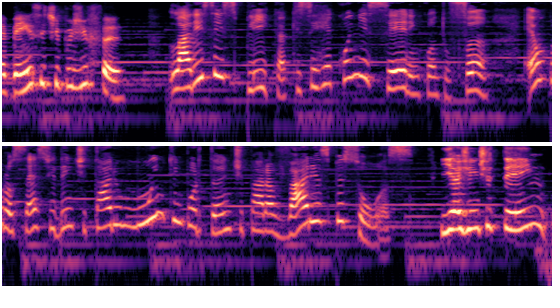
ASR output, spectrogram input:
É bem esse tipo de fã. Larissa explica que se reconhecer enquanto fã é um processo identitário muito importante para várias pessoas. E a gente tem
